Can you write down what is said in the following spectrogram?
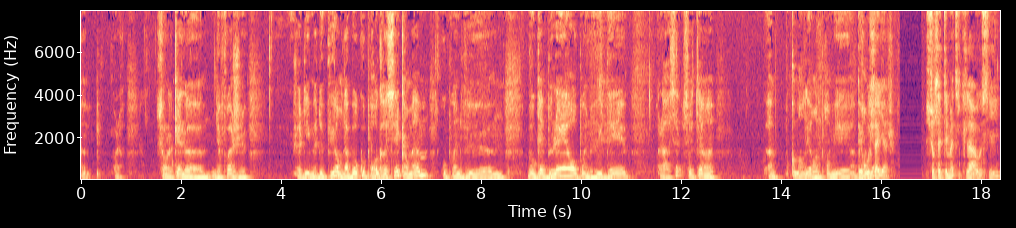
euh, voilà, sur lequel euh, des fois je, je dis, mais depuis on a beaucoup progressé quand même au point de vue euh, vocabulaire, au point de vue idée. Voilà, c'était un, un, comment dire, un premier... Un. Sur cette thématique-là aussi,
